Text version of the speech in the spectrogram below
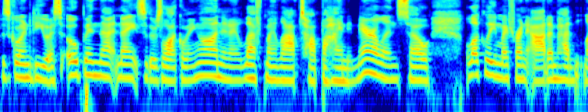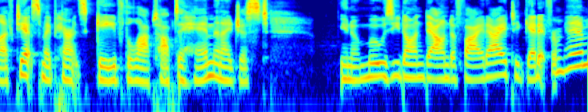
was going to the US Open that night. So there's a lot going on. And I left my laptop behind in Maryland. So luckily my friend Adam hadn't left yet. So my parents gave the laptop to him and I just you know, moseyed on down to FiDi to get it from him.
